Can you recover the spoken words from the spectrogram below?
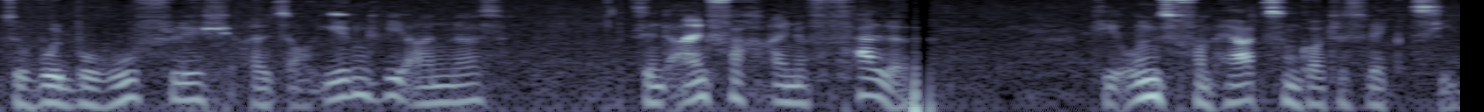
sowohl beruflich als auch irgendwie anders, sind einfach eine Falle, die uns vom Herzen Gottes wegziehen.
